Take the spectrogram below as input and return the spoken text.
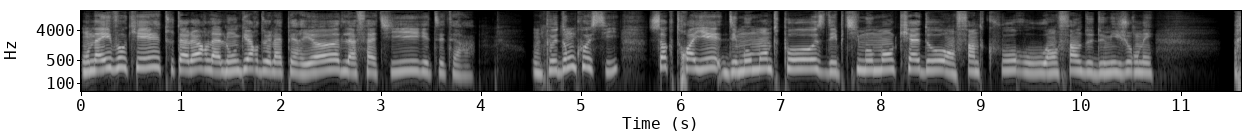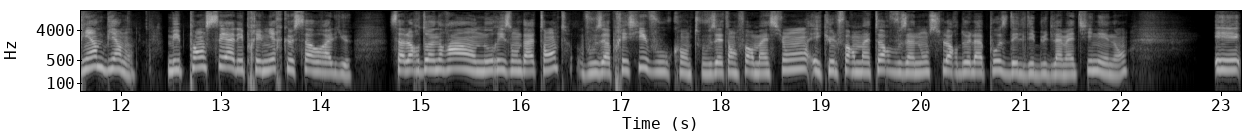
On a évoqué tout à l'heure la longueur de la période, la fatigue, etc. On peut donc aussi s'octroyer des moments de pause, des petits moments cadeaux en fin de cours ou en fin de demi-journée. Rien de bien long, mais pensez à les prévenir que ça aura lieu. Ça leur donnera un horizon d'attente. Vous appréciez, vous, quand vous êtes en formation et que le formateur vous annonce l'heure de la pause dès le début de la matinée, non? Et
